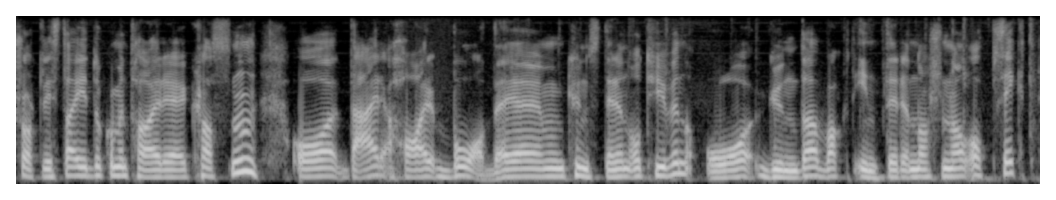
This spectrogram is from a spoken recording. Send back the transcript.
shortlista i dokumentarklassen, og der har både kunstneren og tyven og Gunda vakt internasjonal oppsikt.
